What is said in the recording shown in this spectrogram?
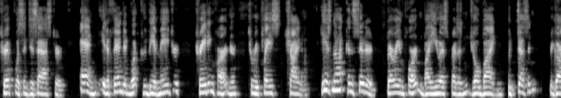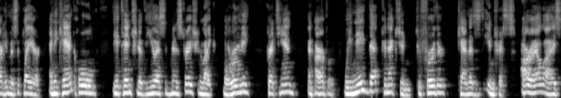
trip was a disaster and it offended what could be a major trading partner to replace China. He is not considered very important by US President Joe Biden, who doesn't regard him as a player, and he can't hold the attention of the US administration like Mulroney, Chrétien, and Harper. We need that connection to further Canada's interests. Our allies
